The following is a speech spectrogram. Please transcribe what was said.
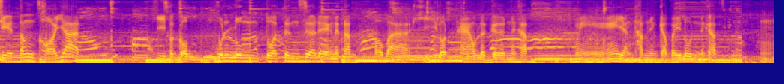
เจต้องขออนุญาตขี่ประกบคุณลุงตัวตึงเสื้อแดงนะครับ เพราะว่าขี่รถห้าวเหลือเกินนะครับ แหมยังทำยังกับวัยรุ่นนะครับอืม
